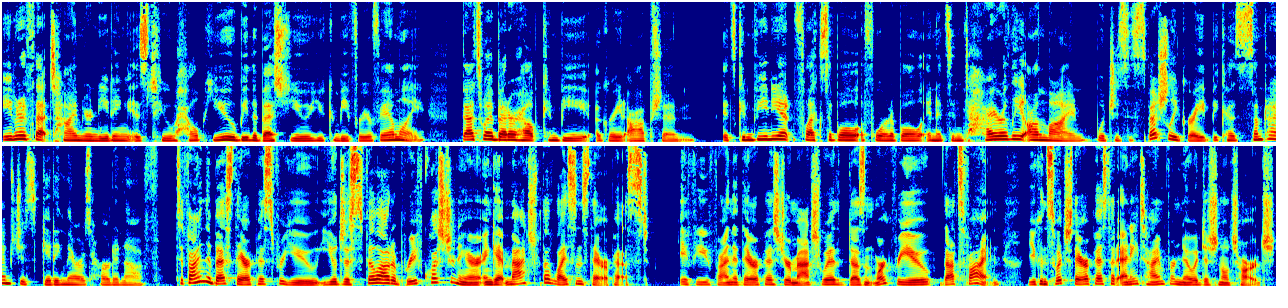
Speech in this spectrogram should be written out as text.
even if that time you're needing is to help you be the best you you can be for your family. That's why BetterHelp can be a great option. It's convenient, flexible, affordable, and it's entirely online, which is especially great because sometimes just getting there is hard enough. To find the best therapist for you, you'll just fill out a brief questionnaire and get matched with a licensed therapist. If you find the therapist you're matched with doesn't work for you, that's fine. You can switch therapists at any time for no additional charge.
